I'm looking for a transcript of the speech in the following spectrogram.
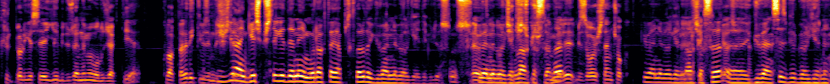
Kürt bölgesiyle ilgili bir düzenleme olacak diye kulakları dikti bizim dışişleri. Yani geçmişteki deneyim Irak'ta yaptıkları da güvenli bölgeydi biliyorsunuz. Evet, güvenli evet, bölgenin arkasında beri biz o işten çok güvenli bölgenin e, arkası e, güvensiz bir bölgenin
